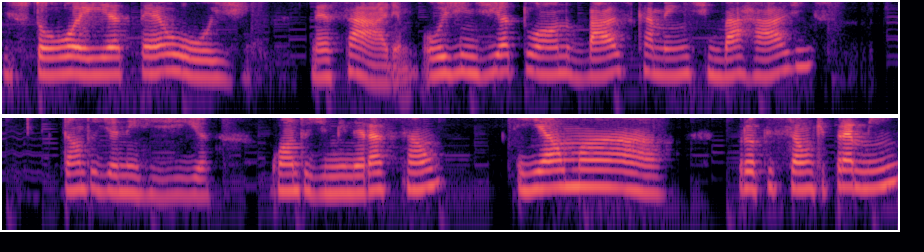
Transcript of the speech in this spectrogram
estou aí até hoje nessa área. Hoje em dia atuando basicamente em barragens, tanto de energia quanto de mineração, e é uma profissão que para mim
